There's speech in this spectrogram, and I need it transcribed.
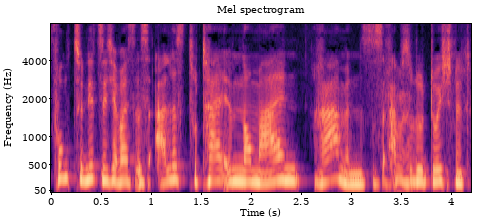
funktioniert's nicht? Aber es ist alles total im normalen Rahmen. Es ist absolut Durchschnitt.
